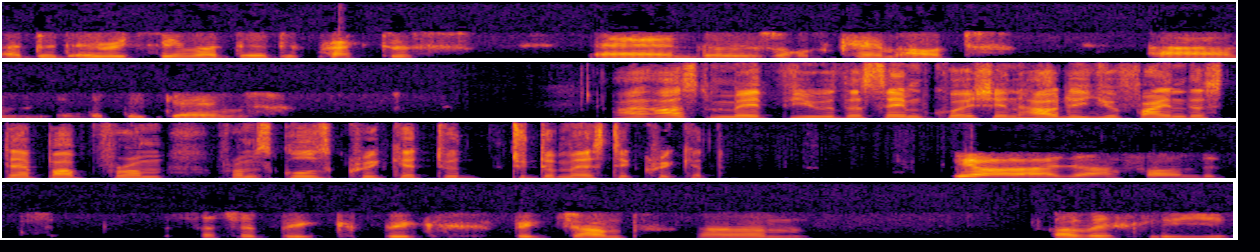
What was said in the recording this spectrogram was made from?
I did everything I did in practice, and the results came out um, in the big games. I asked Matthew the same question. How did you find the step up from, from schools cricket to, to domestic cricket? Yeah, I, I found it such a big, big, big jump. Um, obviously,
